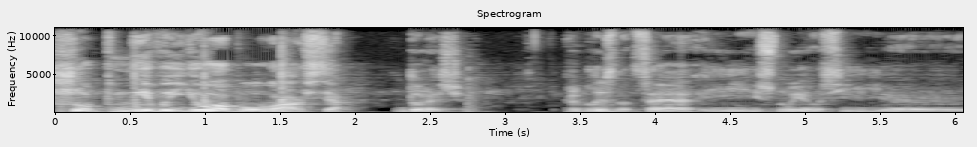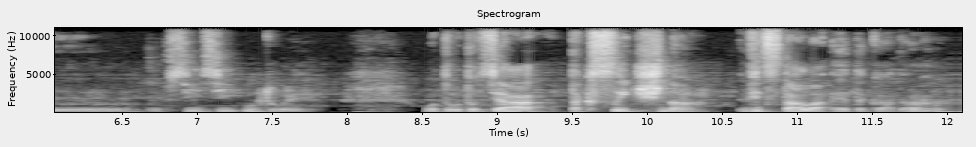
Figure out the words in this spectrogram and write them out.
Щоб не вийобувався. До речі, приблизно це і існує усій, е, всій цій культурі. От, от оця токсична відстала етика, да?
